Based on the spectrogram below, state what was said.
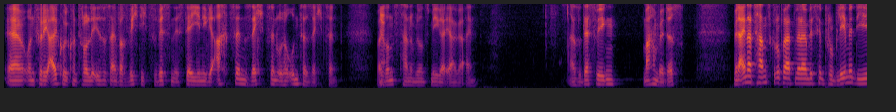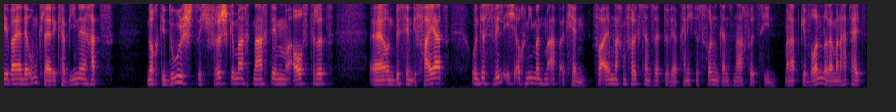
Äh, und für die Alkoholkontrolle ist es einfach wichtig zu wissen, ist derjenige 18, 16 oder unter 16. Weil ja. sonst handeln wir uns mega Ärger ein. Also deswegen machen wir das. Mit einer Tanzgruppe hatten wir da ein bisschen Probleme. Die war in der Umkleidekabine, hat noch geduscht, sich frisch gemacht nach dem Auftritt äh, und ein bisschen gefeiert. Und das will ich auch niemandem aberkennen. Vor allem nach dem Volkstanzwettbewerb kann ich das voll und ganz nachvollziehen. Man hat gewonnen oder man hat halt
